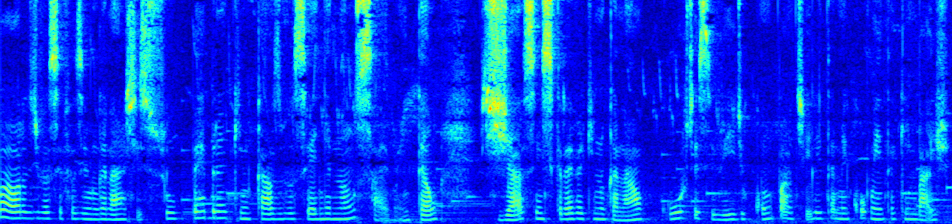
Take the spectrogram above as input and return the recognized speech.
a hora de você fazer um ganache super branquinho, caso você ainda não saiba. Então, já se inscreve aqui no canal, curte esse vídeo, compartilha e também comenta aqui embaixo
